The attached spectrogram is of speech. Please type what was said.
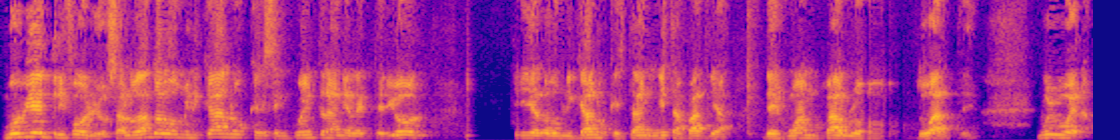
Muy bien, Trifolio. Saludando a los dominicanos que se encuentran en el exterior y a los dominicanos que están en esta patria de Juan Pablo Duarte. Muy buena.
